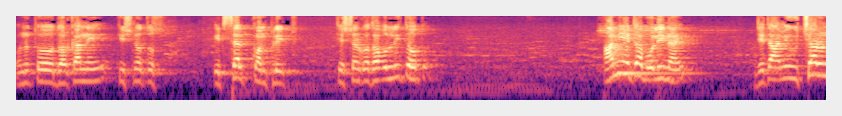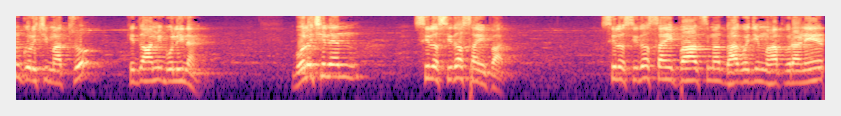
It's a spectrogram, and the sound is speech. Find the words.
কোনো তো দরকার নেই, কৃষ্ণ তো ইটসেলফ কমপ্লিট কৃষ্ণের কথা বললেই তো হতো। আমি এটা বলি নাই, যেটা আমি উচ্চারণ করেছি মাত্র, কিন্তু আমি বলি নাই। বলেছিলেন ছিল সিদ্ধ স্বামীপাদ ছিল সিদ্ধ স্বামীপাদ শ্রীমৎ ভাগবতী মহাপুরাণের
